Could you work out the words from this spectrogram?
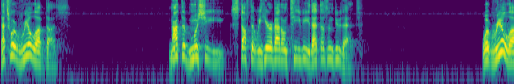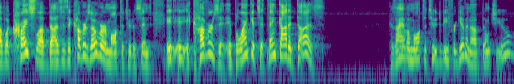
That's what real love does. Not the mushy stuff that we hear about on TV. That doesn't do that. What real love, what Christ's love does, is it covers over a multitude of sins. It, it, it covers it, it blankets it. Thank God it does. Because I have a multitude to be forgiven of, don't you?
